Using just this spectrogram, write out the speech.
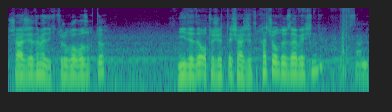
şarj edemedik. Trugo bozuktu. Niğde'de Otojet'te şarj ettik. Kaç oldu Özel Bey şimdi? 92.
